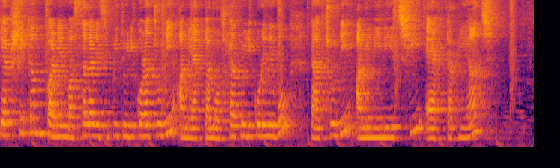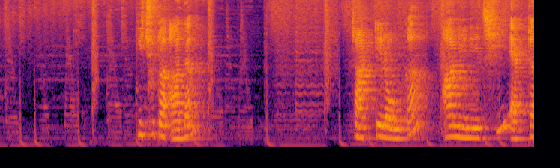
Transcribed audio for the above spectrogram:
ক্যাপসিকাম, পানির মশলা রেসিপি তৈরি করার জন্যে আমি একটা মশলা তৈরি করে নেব। তার জন্যে আমি নিয়ে নিয়েছি একটা পেঁয়াজ, কিছুটা আদা, চারটে লঙ্কা আর নিয়ে নিয়েছি একটা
